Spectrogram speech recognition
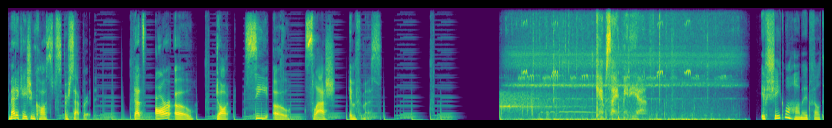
Medication costs are separate. That's ro.co slash infamous. If Sheikh Mohammed felt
